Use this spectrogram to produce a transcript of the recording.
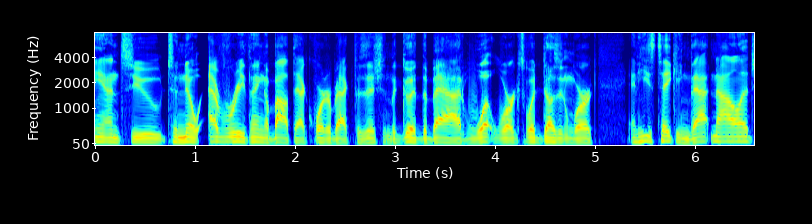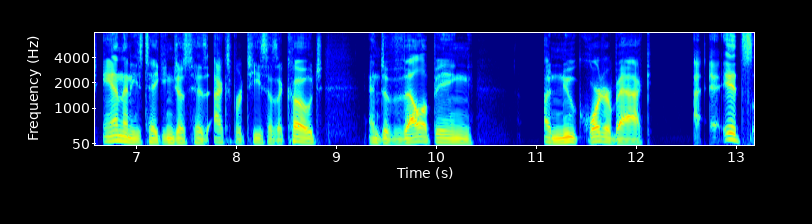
and to to know everything about that quarterback position, the good, the bad, what works, what doesn't work. And he's taking that knowledge and then he's taking just his expertise as a coach and developing a new quarterback. It's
